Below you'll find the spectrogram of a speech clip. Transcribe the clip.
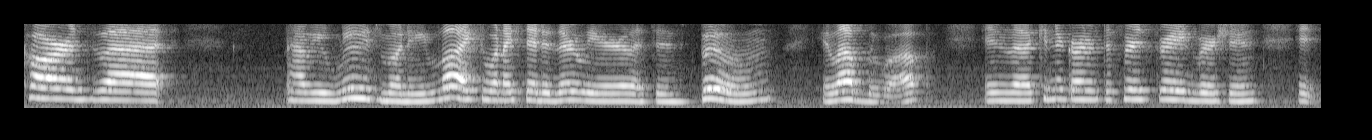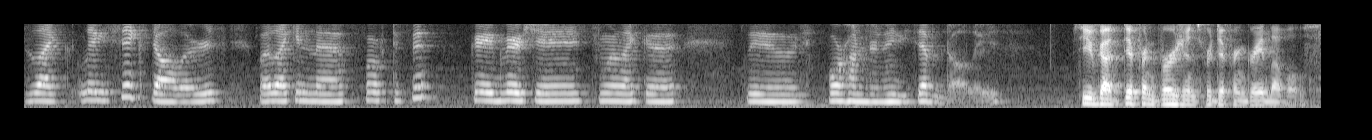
cards that have you lose money, like the one I stated earlier that says boom, your lab blew up. In the kindergarten to first grade version, it's like lose six dollars, but like in the fourth to fifth grade version, it's more like a lose four hundred eighty-seven dollars. So you've got different versions for different grade levels.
